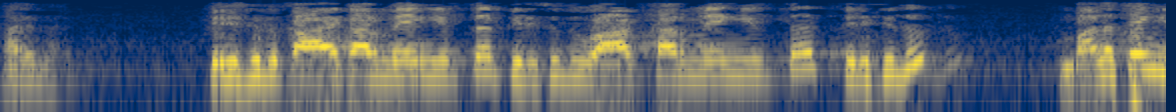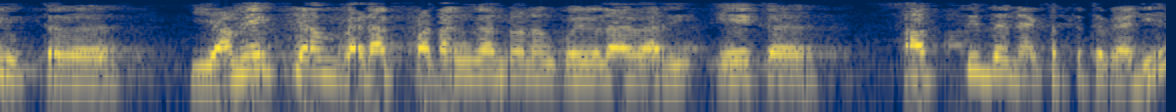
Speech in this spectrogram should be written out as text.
හරිද? පිරිසුදු කාය කර්මයෙන් යුක්ත, පිරිසුදු වාග් කර්මයෙන් යුක්ත, පිරිසුදු මනසෙන් යුක්තව යමෙක් යම් වැඩක් පටන් ගන්නවා නම් කොයි වෙලාවෙ හරි ඒක සත්‍තිද නැකතට වැඩිය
